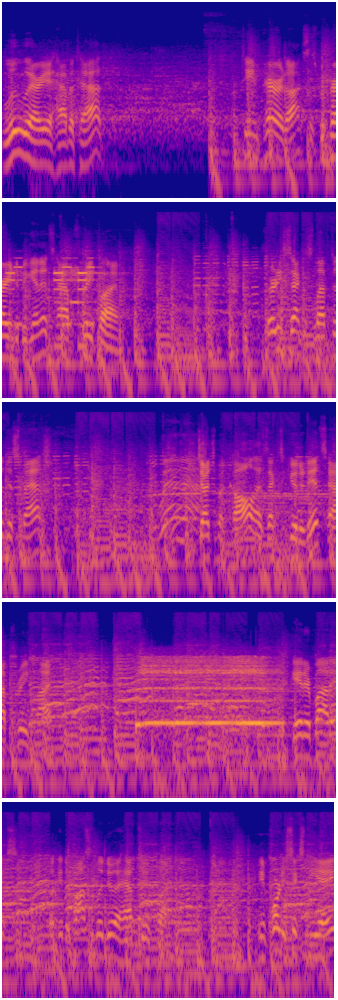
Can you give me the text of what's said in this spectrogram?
blue area habitat, Team Paradox is preparing to begin its HAB 3 climb. 30 seconds left in this match. Judgment Call has executed its HAB 3 climb. Gator Botics looking to possibly do a HAB 2 climb. In 4068,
